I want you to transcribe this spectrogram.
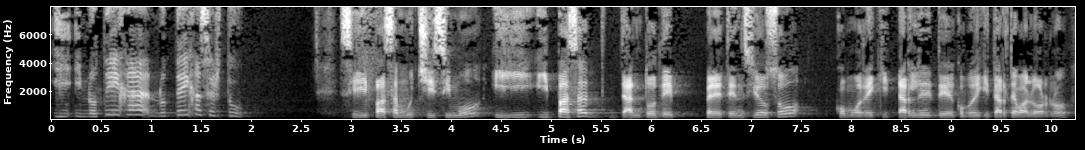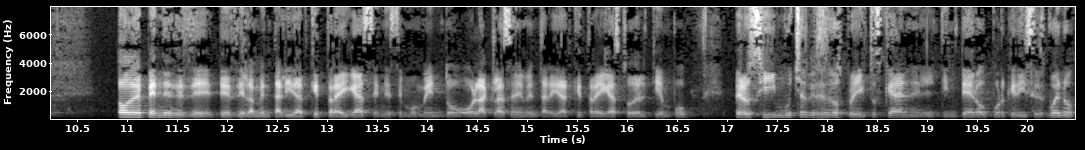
y, no te deja, no te deja ser tú. Sí, pasa muchísimo y, y pasa tanto de pretencioso como de quitarle, de, como de quitarte valor, ¿no? Todo depende desde, desde la mentalidad que traigas en ese momento o la clase de mentalidad que traigas todo el tiempo. Pero sí, muchas veces los proyectos quedan en el tintero porque dices, bueno,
